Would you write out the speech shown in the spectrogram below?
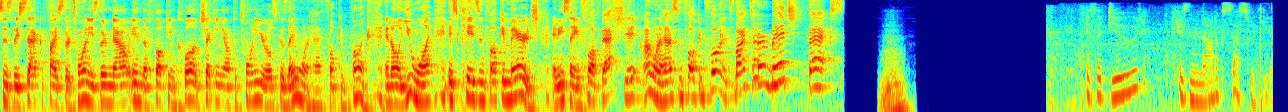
since they sacrificed their 20s, they're now in the fucking club checking out the 20 year olds because they want to have fucking fun. And all you want is kids and fucking marriage. And he's saying, fuck that shit. I want to have some fucking fun. It's my turn, bitch. Facts. If a dude is not obsessed with you,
